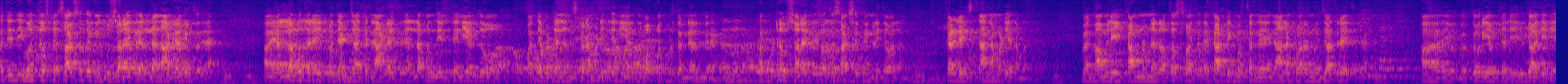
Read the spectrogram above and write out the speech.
ಅದಿದ್ದು ಇವತ್ತು ಅಷ್ಟೇ. ಸಾಕ್ಷಾತ್ತಾಗಿ ಹುಷಾರಾಯ್ತು ಎಲ್ಲ ನಾಗರಾಗಿರ್ತದೆ ಎಲ್ಲ ಬರ್ತಾರೆ ಇಪ್ಪತ್ತೆಂಟು ಜಾತ್ರೆ ನಾಗರಾಯ್ತದೆ ಎಲ್ಲ ಬಂದು ಇಲ್ಲಿ ಮಧ್ಯ ಬಟ್ಟೆಲ್ಲ ನಮಸ್ಕಾರ ಮಾಡಿ ತೆನಿಯರ್ದು ಒಪ್ಪತ್ತು ಬಿಡ್ತಾರೆ ನೆಲದ ಮೇಲೆ. ಅದು ಬಿಟ್ಟರೆ ಹುಷಾರಾಯ್ತು ಇವತ್ತು ಸಾಕ್ಷ್ಯತೆ ನಡೀತಾವಲ್ಲ. ಕಳ್ಳಿ ಸ್ನಾನ ಮಾಡಿ ಎಲ್ಲ ಮಾಡ್ತಾರೆ ಆಮೇಲೆ ಮಾಮೂಲಿ ಕಾಮನೂರಿನಲ್ಲಿ ರಥೋತ್ಸವ ಆಯ್ತದೆ. ಕಾರ್ತಿಕ್ ಮಾಸದಲ್ಲಿ ನಾಲ್ಕು ವಾರನೂ ಜಾತ್ರೆ ಆಯ್ತದೆ. ಇವಾಗ ಗೌರಿ ಹಬ್ಬದಲ್ಲಿ ಯುಗಾದಿಗೆ.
